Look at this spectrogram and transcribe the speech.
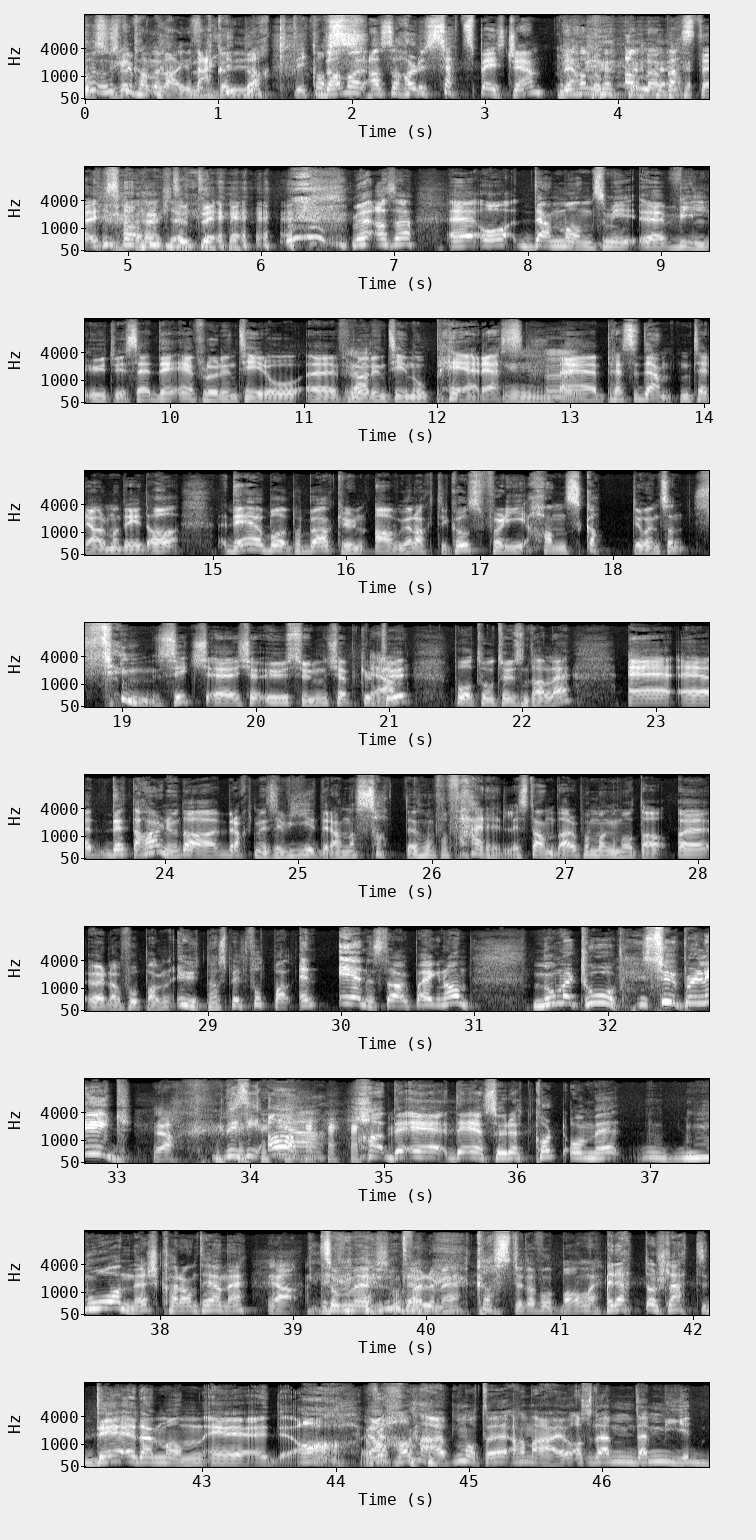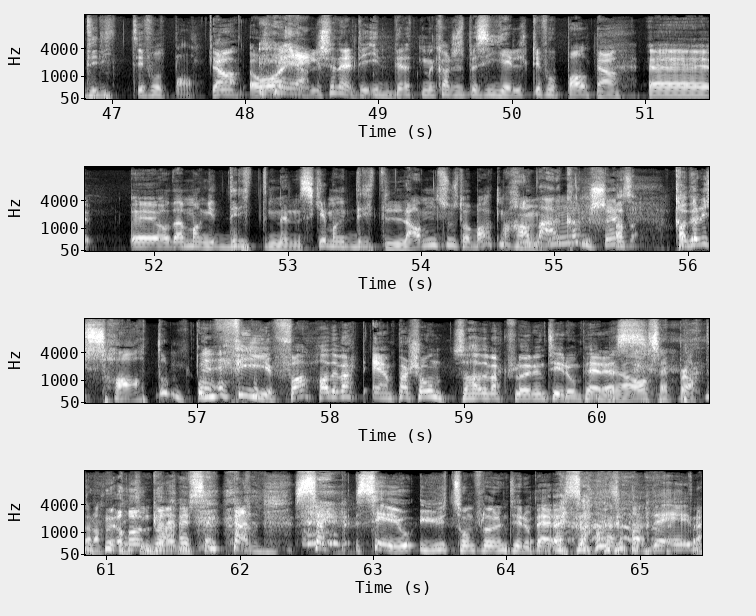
Du skal kalle laget Nei, galaktikos. da- Da må, altså, har du sett Space Jam? Det handler om aller beste. Men altså, eh, og den mannen som eh, vil utvise, det er Florentino, Florentino Perez. Mm. Presidenten til Real Madrid. Og det er jo både på bakgrunn av Galacticos, fordi han skapte jo en sånn sinnssykt eh, kjø- usunn kjøpkultur Ja. på 2000-tallet. Eh, eh, dette har han jo da brakt med seg videre. Han har satt en sånn forferdelig standard og på mange måter eh, ødelagt fotballen uten å ha spilt fotball en eneste dag på egen hånd. Nummer to, Superleague! Ja. De sier ah, ha, det, er, det er så rødt kort, og med måneders karantene Ja. som, eh, som følger med. Kast ut av fotballen, det. Rett og slett. Det er den mannen eh, ah, Ja. ja. Han er jo på en måte han er jo, altså det, er, det er mye dritt i fotball. Ja. Og ellers generelt i idrett, men kanskje spesielt i fotball. Ja. Uh, Uh, og det er mange drittmennesker, mange drittland som står bak, men han er kanskje Altså, katalysatoren. Om Fifa hadde vært én person, så hadde det vært Florentino Perez. Ja, og Sepp Blatter, da. Ikke glem nei. Sepp ser jo ut som Florentino Perez. Altså, det er,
